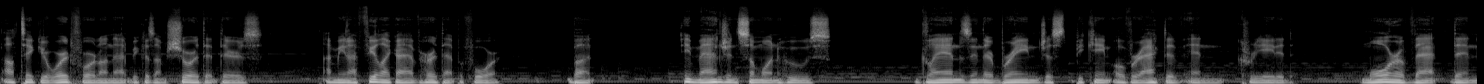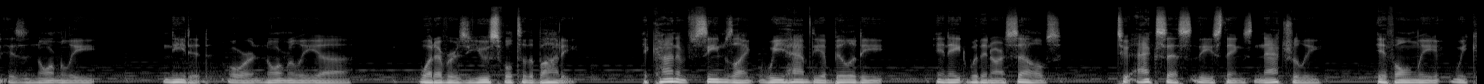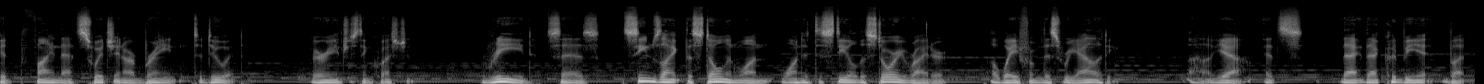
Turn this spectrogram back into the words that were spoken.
I'll take your word for it on that because I'm sure that there's, I mean, I feel like I have heard that before, but imagine someone whose glands in their brain just became overactive and created more of that than is normally needed or normally uh, whatever is useful to the body. It kind of seems like we have the ability innate within ourselves to access these things naturally if only we could find that switch in our brain to do it. Very interesting question. Reed says, Seems like the stolen one wanted to steal the story writer away from this reality. Uh, yeah, it's that that could be it. But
